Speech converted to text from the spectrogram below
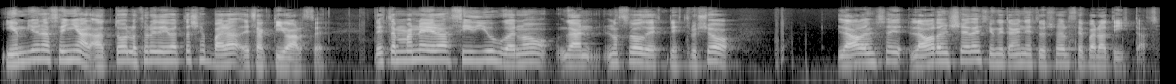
y envió una señal a todos los droides de batalla para desactivarse. De esta manera, Sidious ganó, no solo destruyó la orden, la orden Jedi, sino que también destruyó los separatistas.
